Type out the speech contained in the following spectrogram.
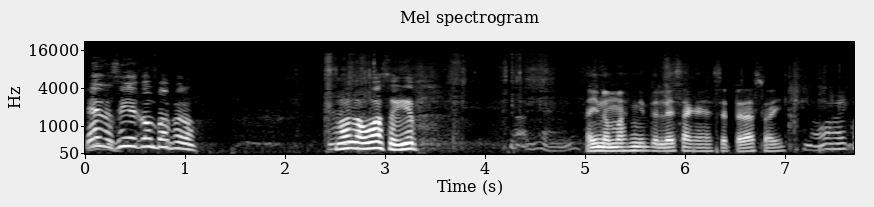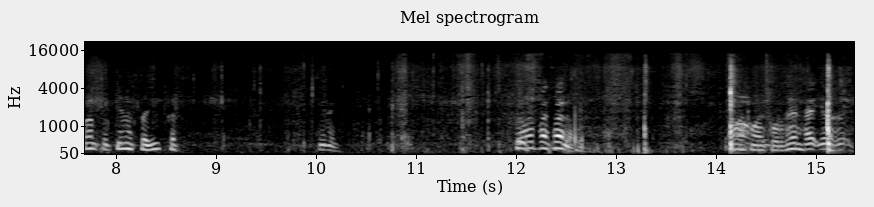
Eso sigue, compa, pero no lo voy a seguir. Ahí nomás mide le sacas ese pedazo ahí. No, a ver cuánto tiene esta yuca. Miren. Todo para el suelo. Vamos con el cordero. Ay, ya, ay.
